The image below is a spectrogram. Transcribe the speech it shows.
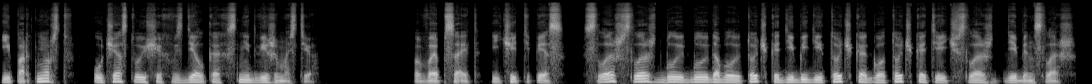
и партнерств, участвующих в сделках с недвижимостью. Веб-сайт https slash slash www.dbd.go.th slash debin slash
